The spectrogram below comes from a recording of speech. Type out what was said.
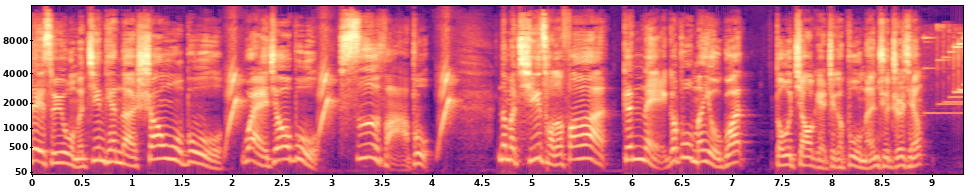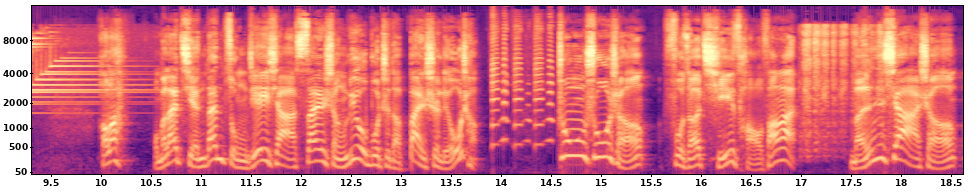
类似于我们今天的商务部、外交部、司法部，那么起草的方案跟哪个部门有关，都交给这个部门去执行。好了，我们来简单总结一下三省六部制的办事流程：中书省负责起草方案，门下省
